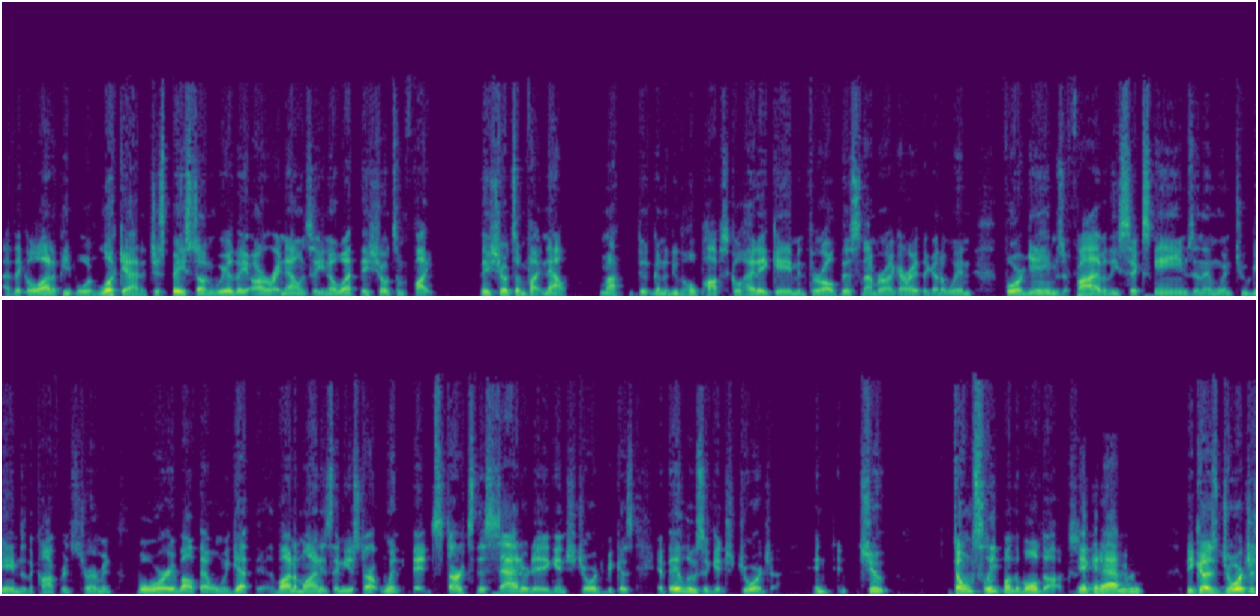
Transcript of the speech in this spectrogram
I think a lot of people would look at it just based on where they are right now and say, you know what? They showed some fight. They showed some fight. Now, I'm not going to do the whole popsicle headache game and throw out this number like, all right, they got to win four games or five of these six games and then win two games in the conference tournament. We'll worry about that when we get there. The bottom line is they need to start winning. It starts this Saturday against Georgia because if they lose against Georgia, and, shoot, don't sleep on the Bulldogs. It could happen. Even, because Georgia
